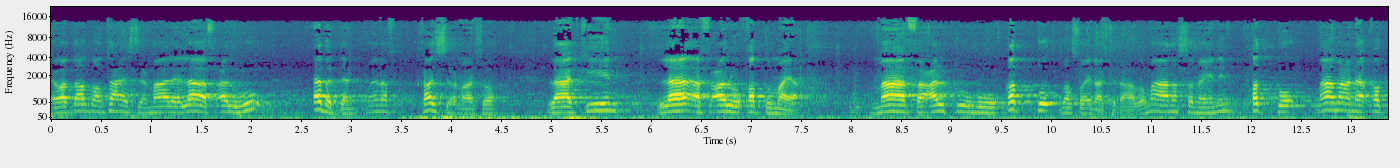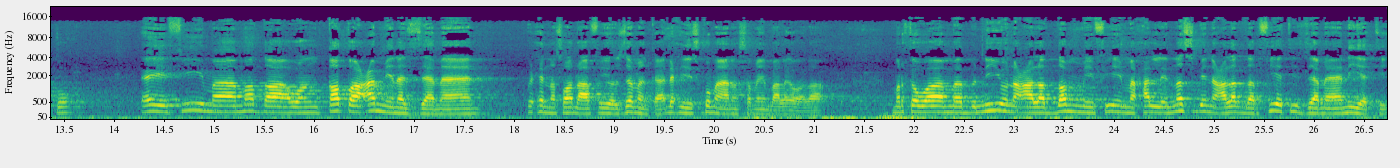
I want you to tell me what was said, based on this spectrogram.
Ee haddaad doonto waxaa isticmaale laa afcalhu abadan. Waa inaad kaas isticmaasho. Laakiin laa afcalhu qadu maya maa facaltuhu qadu saas waa inaad tidhaahdo ma aanan samaynin qadu maa macnaa qadu ay fii maa madaa wanqaطaca min الzamaan wixiina soo dhaafayo zamanka dhexdiis kuma aanan samayn baa laga wadaa marka waa mabniy calى الdami fi maxali naصbi calى الdarfiyati الzamaniyati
